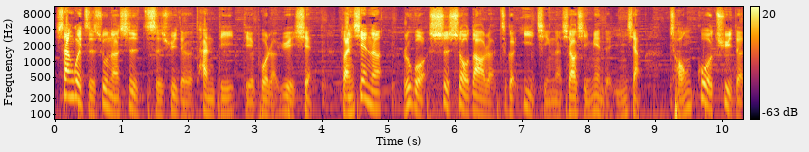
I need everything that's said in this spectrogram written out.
上柜指数呢是持续的探低，跌破了月线，短线呢，如果是受到了这个疫情的消息面的影响，从过去的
